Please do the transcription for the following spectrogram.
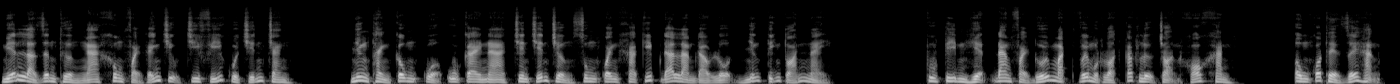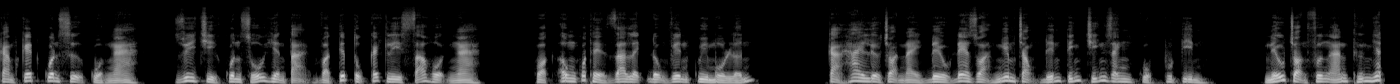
miễn là dân thường Nga không phải gánh chịu chi phí của chiến tranh. Nhưng thành công của Ukraine trên chiến trường xung quanh Kharkiv đã làm đảo lộn những tính toán này. Putin hiện đang phải đối mặt với một loạt các lựa chọn khó khăn. Ông có thể giới hạn cam kết quân sự của Nga, duy trì quân số hiện tại và tiếp tục cách ly xã hội Nga, hoặc ông có thể ra lệnh động viên quy mô lớn. Cả hai lựa chọn này đều đe dọa nghiêm trọng đến tính chính danh của Putin. Nếu chọn phương án thứ nhất,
